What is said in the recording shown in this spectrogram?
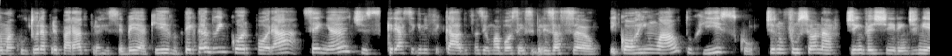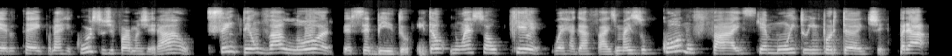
uma cultura preparada para receber aquilo, tentando incorporar sem antes criar significado, fazer uma boa sensibilização e correm um alto risco de não funcionar, de investir em dinheiro, tempo, né, recursos de forma geral sem ter um valor percebido. Então, não é só o que o RH faz, mas o como faz, que é muito importante para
